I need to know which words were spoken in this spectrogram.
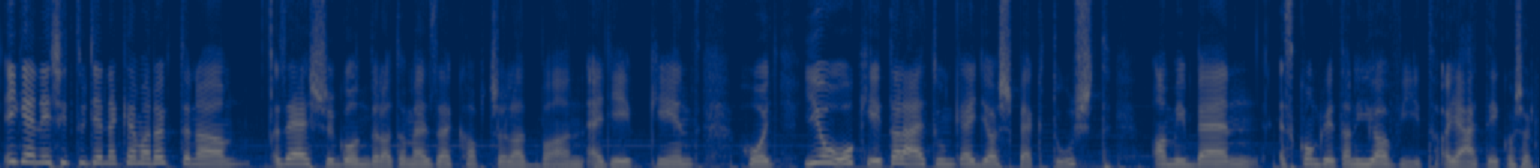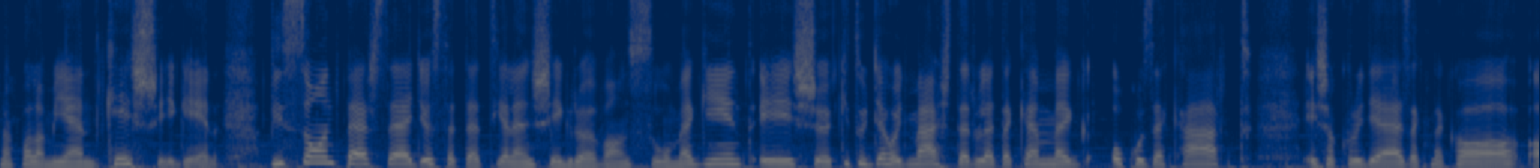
Igen, és itt ugye nekem a rögtön a, az első gondolatom ezzel kapcsolatban egyébként, hogy jó, oké, találtunk egy aspektust, amiben ez konkrétan javít a játékosoknak valamilyen készségén. Viszont persze egy összetett jelenségről van szó megint, és ki tudja, hogy más területeken meg okoz-e kárt, és akkor ugye ezeknek a a, a,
